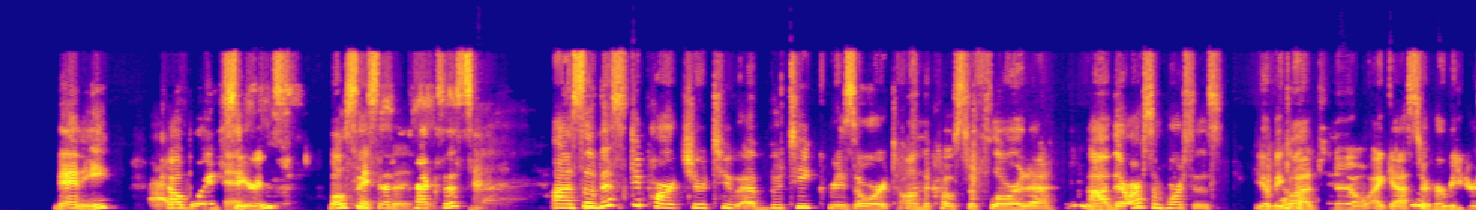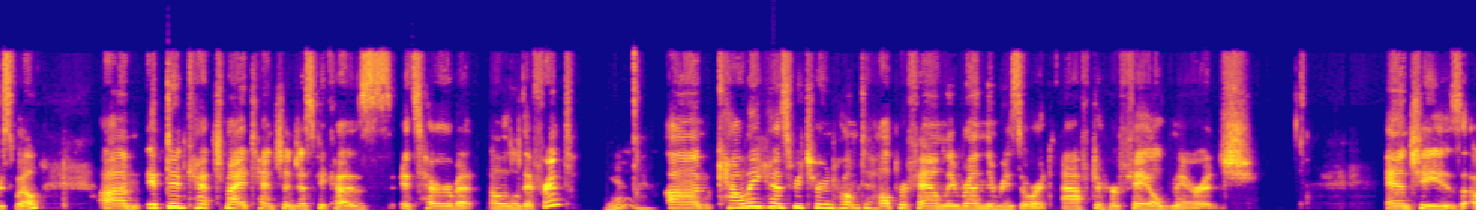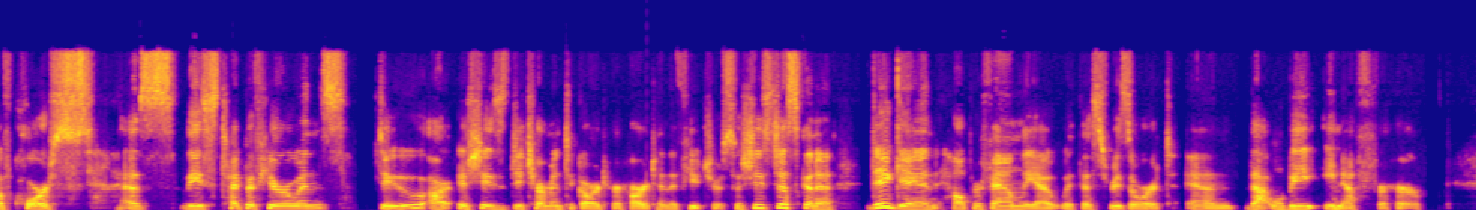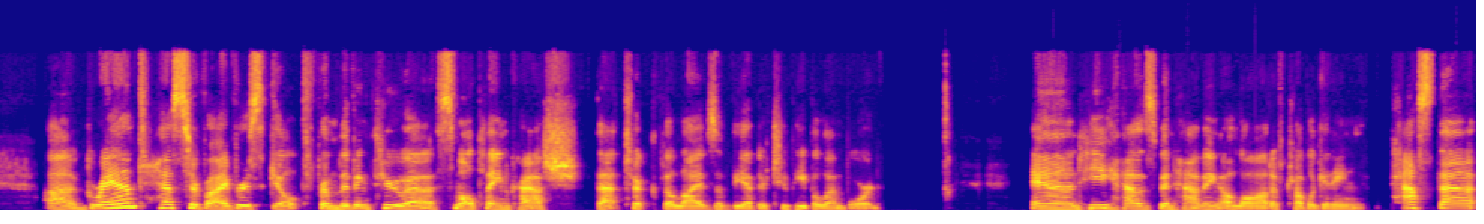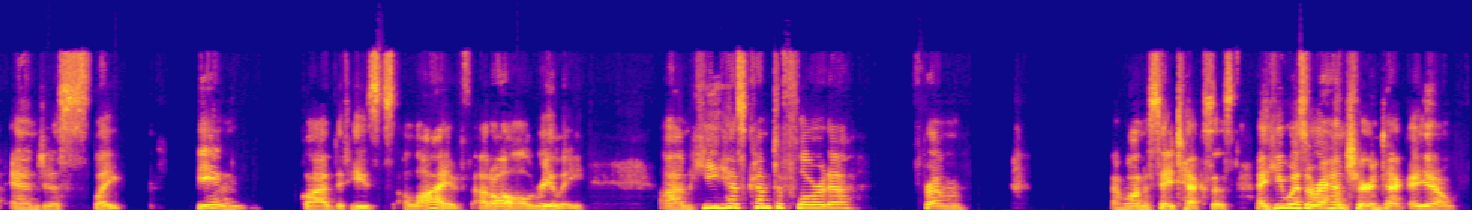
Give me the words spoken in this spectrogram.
many cowboy yes. series, mostly Texas. set in Texas. Uh, so this departure to a boutique resort on the coast of Florida, uh, there are some horses. You'll be glad to know, I guess, or her readers will. Um, it did catch my attention just because it's her, but a little different. Yeah. Um, Callie has returned home to help her family run the resort after her failed marriage. And she's, of course, as these type of heroines do, are she's determined to guard her heart in the future. So she's just going to dig in, help her family out with this resort, and that will be enough for her. Uh, Grant has survivor's guilt from living through a small plane crash that took the lives of the other two people on board and he has been having a lot of trouble getting past that and just like being glad that he's alive at all really um, he has come to florida from i want to say texas. Uh, he was a rancher in tech you know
